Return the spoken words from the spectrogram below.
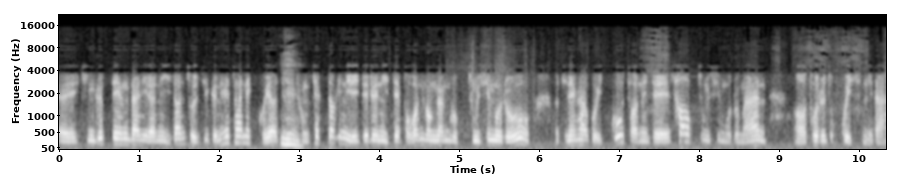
에, 긴급대응단이라는 이전 조직은 해산했고요. 예. 정책적인 일들은 이제 보건건강국 중심으로 진행하고 있고 저는 이제 사업 중심으로만 어, 도를 돕고 있습니다.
